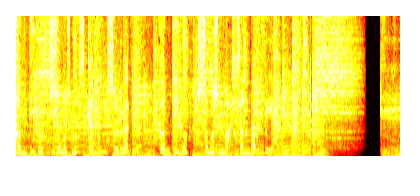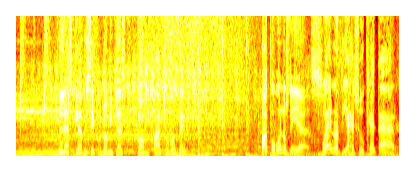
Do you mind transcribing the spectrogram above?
Contigo somos más Canal Sur Radio. Contigo somos más Andalucía. Las claves económicas con Paco Bocero. Paco, buenos días. Buenos días, Jesús, ¿qué tal?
